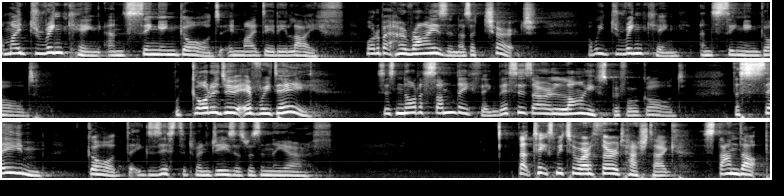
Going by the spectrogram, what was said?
Am I drinking and singing God in my daily life? What about Horizon as a church? Are we drinking and singing God? We've got to do it every day. This is not a Sunday thing. This is our lives before God. The same God that existed when Jesus was in the earth. That takes me to our third hashtag stand up.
